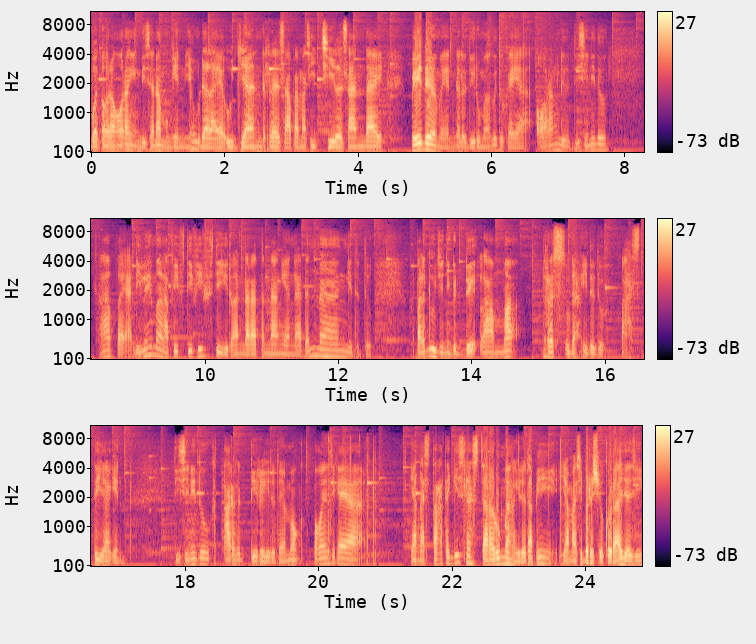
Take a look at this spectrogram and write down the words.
buat orang-orang yang di sana mungkin ya udahlah ya hujan deras apa masih chill santai. Beda men. Kalau di rumahku tuh kayak orang di, di sini tuh apa ya dilema lah 50-50 gitu antara tenang yang nggak tenang gitu tuh. Apalagi hujannya gede lama terus udah itu tuh pasti yakin. Di sini tuh ketar ketir gitu ya. Mau pokoknya sih kayak ya nggak strategis lah secara rumah gitu. Tapi ya masih bersyukur aja sih.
